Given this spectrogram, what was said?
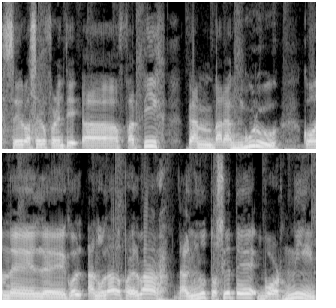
0 a 0 frente a Fatih Kambaranguru con el eh, gol anulado por el VAR al minuto 7 Borni.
